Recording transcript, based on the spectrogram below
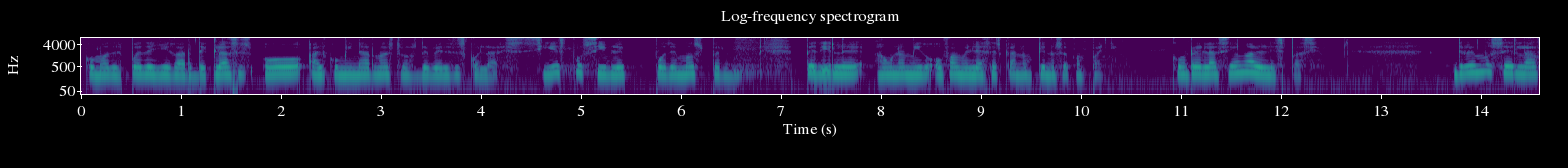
como después de llegar de clases o al culminar nuestros deberes escolares. Si es posible, podemos pedirle a un amigo o familia cercano que nos acompañe. Con relación al espacio, debemos ser la,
